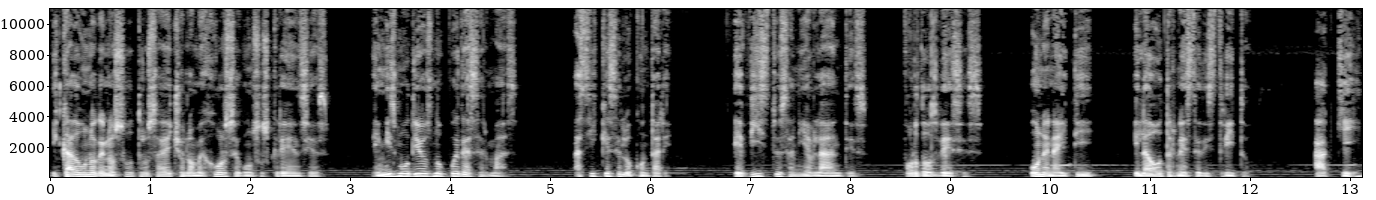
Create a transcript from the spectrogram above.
Y cada uno de nosotros ha hecho lo mejor según sus creencias. El mismo Dios no puede hacer más. Así que se lo contaré. He visto esa niebla antes, por dos veces, una en Haití y la otra en este distrito. ¿Aquí?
